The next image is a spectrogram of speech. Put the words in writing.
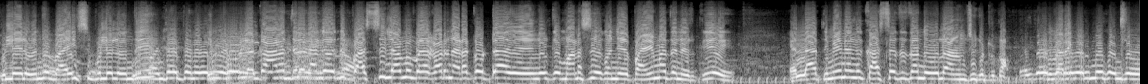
பிள்ளைகள் வந்து வயசு பிள்ளைகள் வந்து உள்ள காலத்துல நாங்க வந்து பஸ் இல்லாம பிரகாரம் நடக்க விட்டா அது எங்களுக்கு மனசு கொஞ்சம் பயமா தானே இருக்கு. எல்லாத்தையுமே நாங்க கஷ்டத்தை தான் இந்த ஊர்ல அனுப்பிச்சுக்கிட்டு இருக்கோம். கொஞ்சம்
